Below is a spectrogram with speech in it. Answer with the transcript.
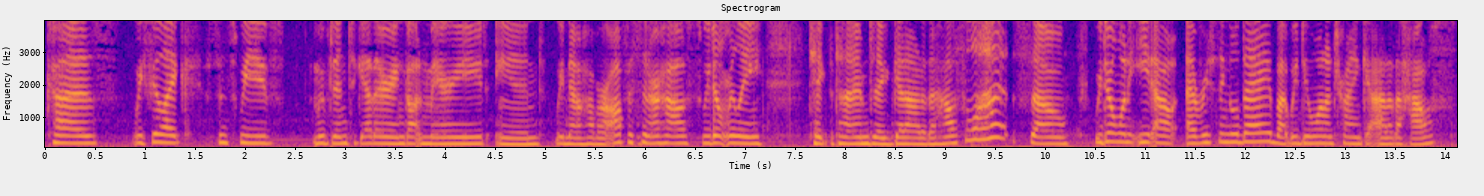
because we feel like since we've moved in together and gotten married and we now have our office in our house, we don't really take the time to get out of the house a lot. So we don't want to eat out every single day, but we do want to try and get out of the house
